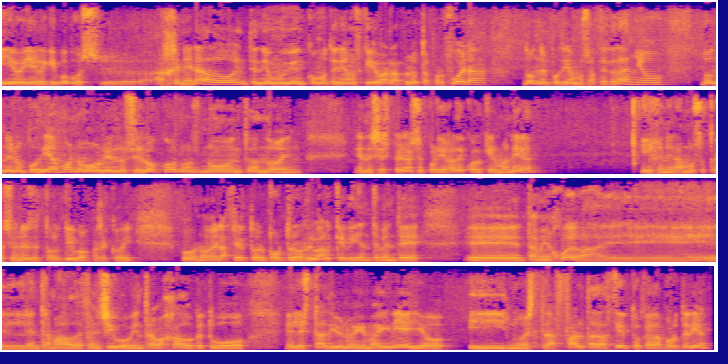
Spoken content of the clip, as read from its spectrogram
Y hoy el equipo pues ha generado, entendió muy bien cómo teníamos que llevar la pelota por fuera, dónde podíamos hacer daño, dónde no podíamos, no volviéndose locos, no, entrando en, en desesperarse por llegar de cualquier manera y generamos ocasiones de todo tipo. Pasa que hoy, bueno, el acierto del portero rival, que evidentemente eh, también juega, eh, el entramado defensivo bien trabajado que tuvo el Estadio Nuevo y y nuestra falta de acierto la portería,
